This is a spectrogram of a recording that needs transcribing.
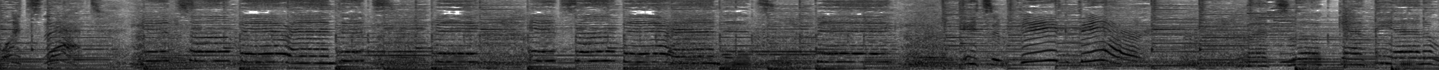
What's that? It's a bear and it's big. It's a bear and it's big. It's a big bear. Let's look at the animals.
